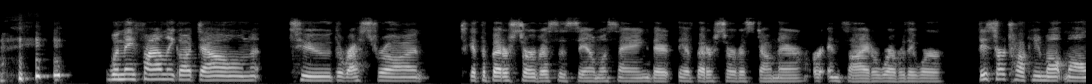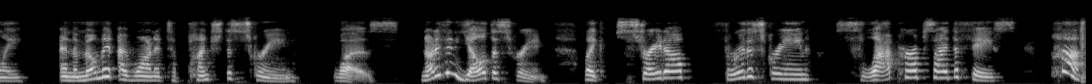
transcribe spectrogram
when they finally got down to the restaurant to get the better service, as Sam was saying, they have better service down there or inside or wherever they were. They start talking about Molly. And the moment I wanted to punch the screen was not even yell at the screen, like straight up through the screen, slap her upside the face. Huh.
